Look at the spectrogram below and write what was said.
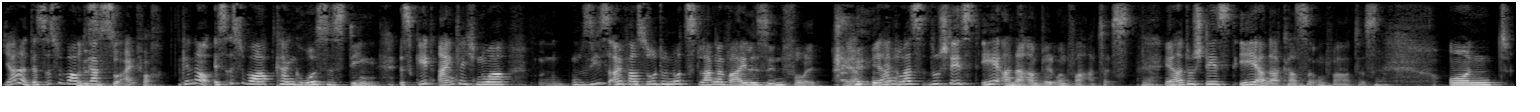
Ja, das ist überhaupt Und es ist so einfach. Genau, es ist überhaupt kein großes Ding. Es geht eigentlich nur, siehst einfach so, du nutzt Langeweile sinnvoll. Ja, ja, ja. du hast, du stehst eh an der Ampel und wartest. Ja, ja du stehst eh an der Kasse und wartest. Ja. Und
